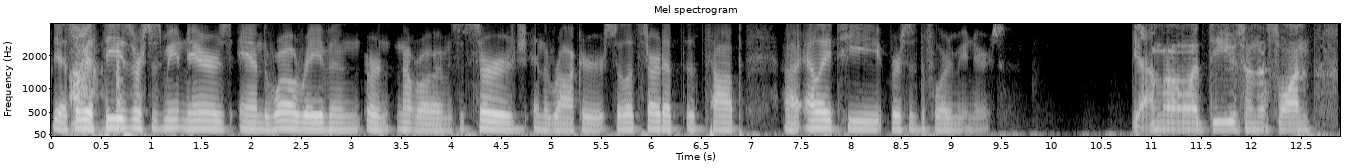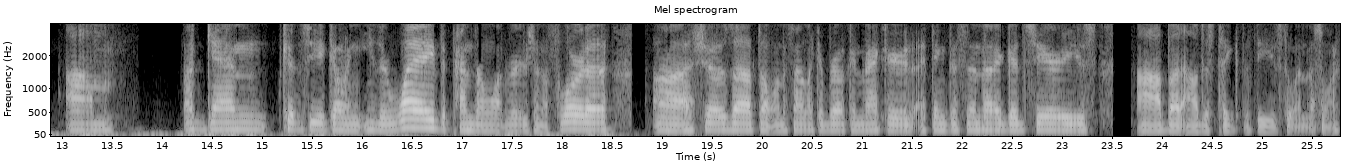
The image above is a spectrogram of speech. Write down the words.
yeah, so we have Thieves versus Mutineers and the Royal Raven, or not Royal Ravens, the Surge and the ROKKR. So let's start at the top. Uh, LAT versus the Florida Mutineers. Yeah, I'm going with Thieves in this one. Um, again, could see it going either way. Depends on what version of Florida uh, shows up. Don't want to sound like a broken record. I think this is another good series, uh, but I'll just take the Thieves to win this one.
